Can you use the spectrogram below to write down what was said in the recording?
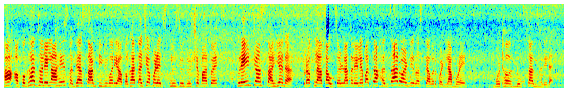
हा अपघात झालेला आहे. सध्या साम टीव्हीवर या अपघाताची आपण एक्सक्लुझिव्ह दृश्य पाहतोय. क्रेनच्या साह्यानं ट्रकला आता उचलण्यात आलेले मात्र हजारो अंडी रस्त्यावर पडल्यामुळे मोठं नुकसान झालेलं आहे.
